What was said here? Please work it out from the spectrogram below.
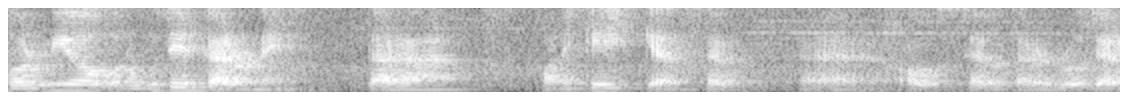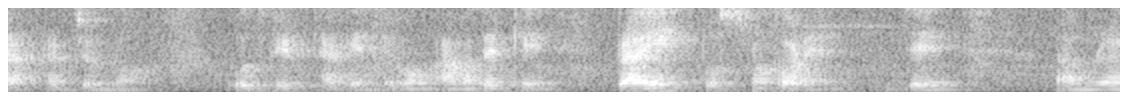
ধর্মীয় অনুভূতির কারণে তারা অনেকেই ক্যান্সার অবস্থায়ও তারা রোজা রাখার জন্য উদ্গ্রীব থাকেন এবং আমাদেরকে প্রায়ই প্রশ্ন করেন যে, আমরা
